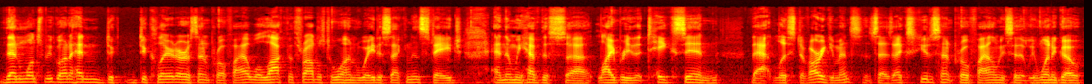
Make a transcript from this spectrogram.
then once we've gone ahead and de- declared our ascent profile, we'll lock the throttles to one, wait a second, and stage, and then we have this uh, library that takes in that list of arguments. It says execute ascent profile, and we say that we want to go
